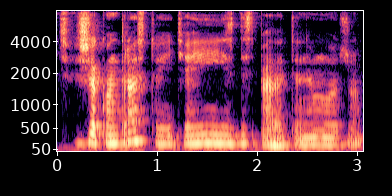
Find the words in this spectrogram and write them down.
Ще контраст стоїть, я її здиспелити не можу.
